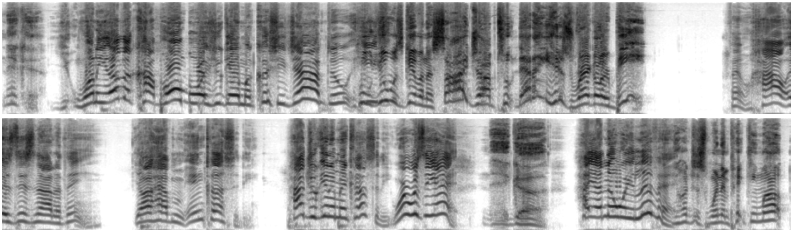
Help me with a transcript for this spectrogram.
nigga. You, one of the other cop homeboys, you gave him a cushy job, dude. who you was giving a side job to. That ain't his regular beat. Fam, how is this not a thing? Y'all have him in custody. How'd you get him in custody? Where was he at? Nigga. How y'all know where he live at? Y'all just went and picked him up?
